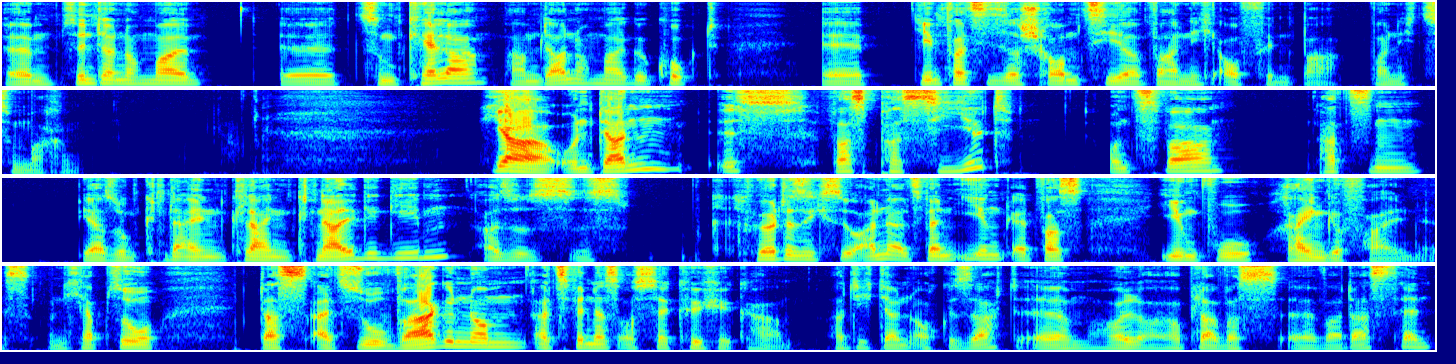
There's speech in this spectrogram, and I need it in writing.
Ähm, sind dann nochmal äh, zum Keller, haben da nochmal geguckt. Äh, jedenfalls dieser Schraubenzieher war nicht auffindbar, war nicht zu machen. Ja, und dann ist was passiert. Und zwar hat es einen, ja, so einen kleinen, kleinen Knall gegeben. Also es, es hörte sich so an, als wenn irgendetwas irgendwo reingefallen ist. Und ich habe so das als so wahrgenommen, als wenn das aus der Küche kam. Hatte ich dann auch gesagt, ähm, hoppla, was äh, war das denn?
